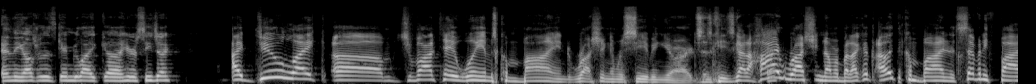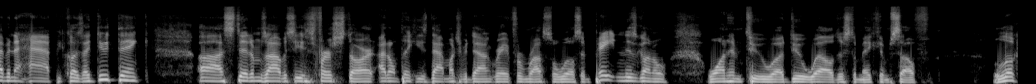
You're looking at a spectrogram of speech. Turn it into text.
anything else for this game you like uh, here, CJ? I do like um Javonte Williams combined rushing and receiving yards. He's got a high rushing number, but I could, I like to combine at 75 and a half because I do think uh Stidham's obviously his first start. I don't think he's that much of a downgrade from Russell Wilson. Peyton is going to want him to uh, do well just to make himself look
